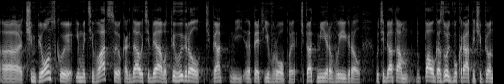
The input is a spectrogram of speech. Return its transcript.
э, чемпионскую и мотивацию, когда у тебя, вот ты выиграл чемпионат, опять, Европы, чемпионат мира выиграл, у тебя там Пау Газоль двукратный чемпион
